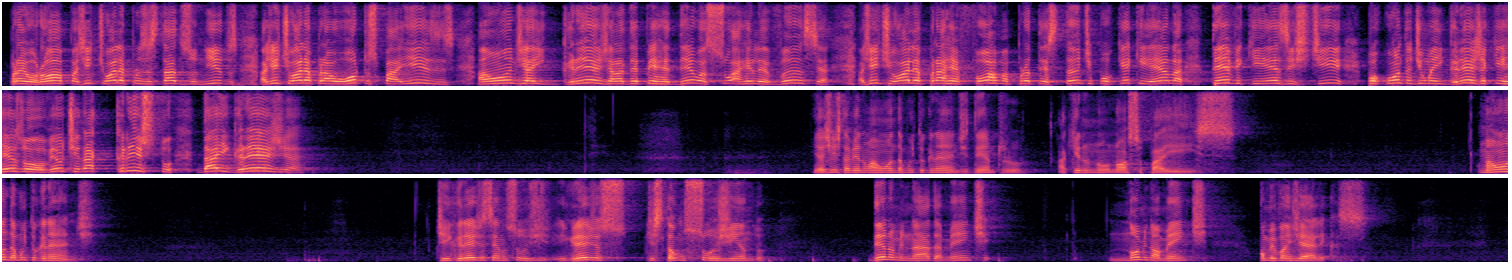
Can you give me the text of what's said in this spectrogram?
para a Europa, a gente olha para os Estados Unidos, a gente olha para outros países onde a igreja ela perdeu a sua relevância, a gente olha para a reforma protestante, por que, que ela teve que existir? Por conta de uma igreja que resolveu tirar Cristo da igreja. E a gente está vendo uma onda muito grande dentro, aqui no nosso país uma onda muito grande de igrejas sendo igrejas que estão surgindo denominadamente, nominalmente, como evangélicas.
